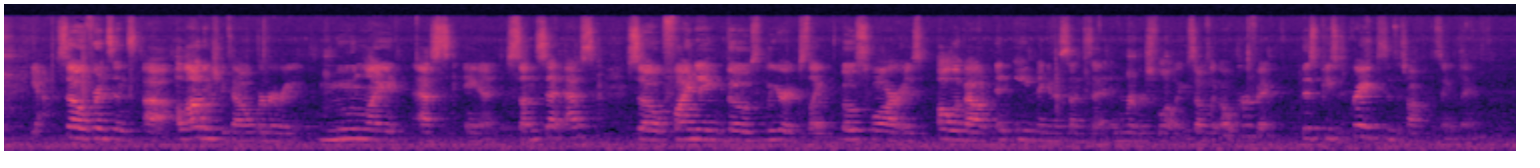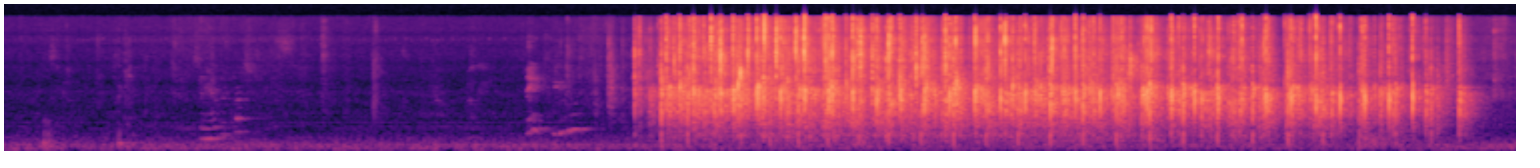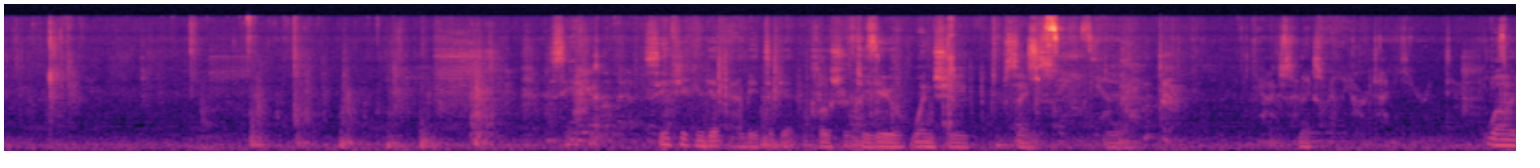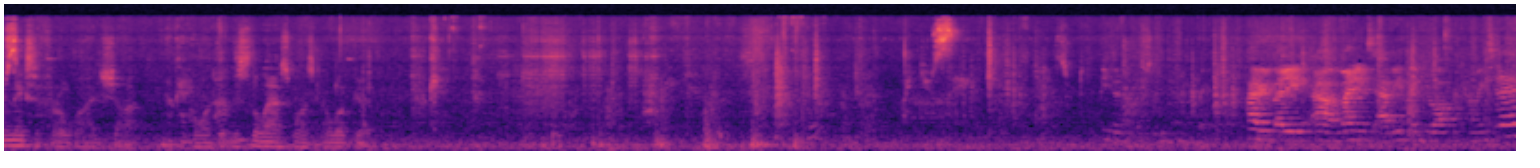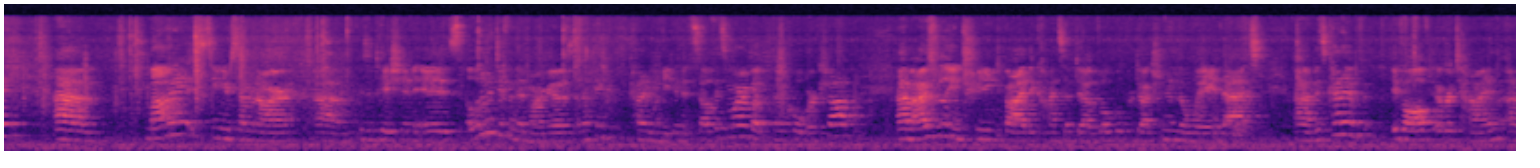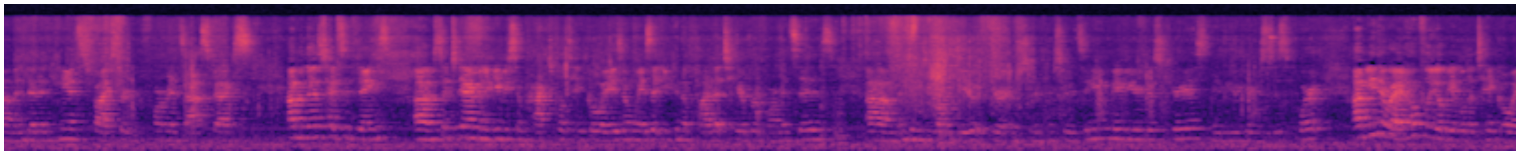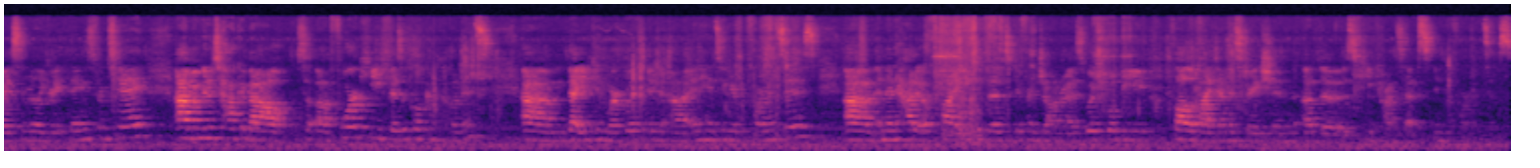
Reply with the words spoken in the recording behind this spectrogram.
So, for instance, uh, a lot of them, you tell, were very moonlight-esque and sunset-esque. So finding those lyrics, like Beausoir is all about an evening and a sunset and rivers flowing. So I was like, oh, perfect. This piece is great since it's talking the same thing. Thank you. Any other questions? Okay. Thank you. See if you can get Abby to get closer to you when she sings. yeah. Yeah, I just makes- a really hard time hearing too. Well, it we're makes it for a wide shot. Okay. I want um, This is the last one, it's gonna look good. okay. When you sing, You did Great. Hi, everybody. Uh, my name is Abby. Thank you all for coming today. Um, my senior seminar um, presentation is a little bit different than Margot's, and I think kind of unique in itself. It's more of a clinical workshop. Um, I was really intrigued by the concept of vocal production and the way that um, it's kind of evolved over time um, and been enhanced by certain performance aspects um, and those types of things. Um, so today I'm going to give you some practical takeaways and ways that you can apply that to your performances um, and things you want to do if you're interested in pursuing singing. Maybe you're just curious, maybe you're here just to support. Either way, hopefully you'll be able to take away some really great things from today. I'm going to talk about uh, four key physical components that you can work with in uh, enhancing your performances, um, and then how to apply each of those to different genres, which will be followed by demonstration of those key concepts in performances.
